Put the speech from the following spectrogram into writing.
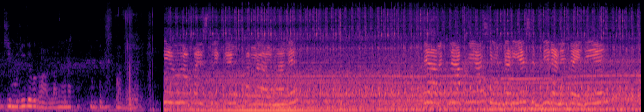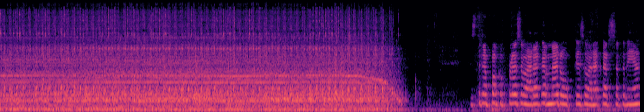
ਜੀ ਮੁਰੀ ਤੇ ਵਿਗਾੜ ਲਾਂਗੇ ਹੁਣ। ਹੁਣ ਤੇ ਆਪਾਂ ਇਸ ਤਰੀਕੇ ਉੱਪਰ ਲਗਾ ਲਵਾਂਗੇ ਧਿਆਨ ਰੱਖਣਾ ਆਪਣੀ ਆ ਸੀਨ ਜਿਹੜੀ ਹੈ ਸਿੱਧੀ ਰਹਿਣੀ ਚਾਹੀਦੀ ਹੈ ਇਸ ਤਰ੍ਹਾਂ ਆਪਾਂ ਕੱਪੜਾ ਸਵਾਰਾ ਕਰਨਾ, ਰੋਕ ਕੇ ਸਵਾਰਾ ਕਰ ਸਕਦੇ ਹਾਂ।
